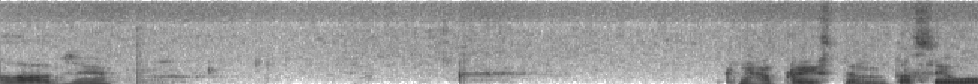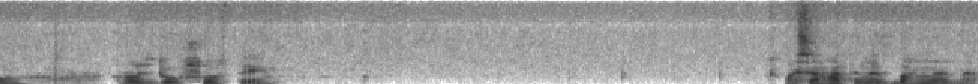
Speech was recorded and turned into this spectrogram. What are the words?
Лао-цзи. Книга про істину та силу, розділ шостий. Осягати незбагненне.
